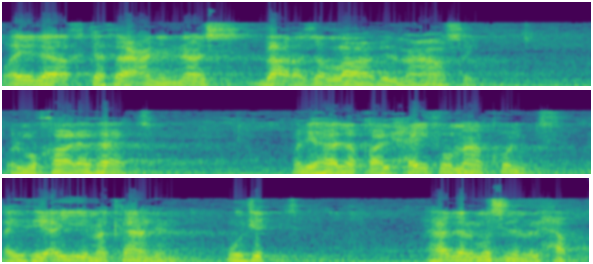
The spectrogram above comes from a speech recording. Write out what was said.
وإذا اختفى عن الناس بارز الله في المعاصي والمخالفات. ولهذا قال حيثما كنت أي في أي مكان وجدت. هذا المسلم الحق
